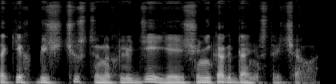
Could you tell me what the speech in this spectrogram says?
Таких бесчувственных людей я еще никогда не встречала.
